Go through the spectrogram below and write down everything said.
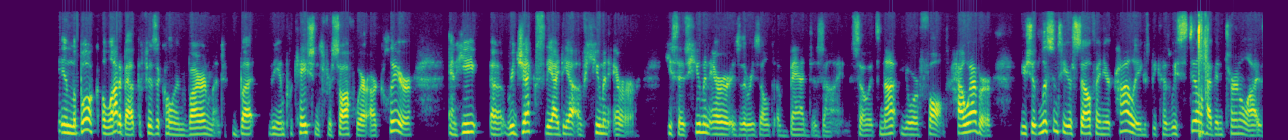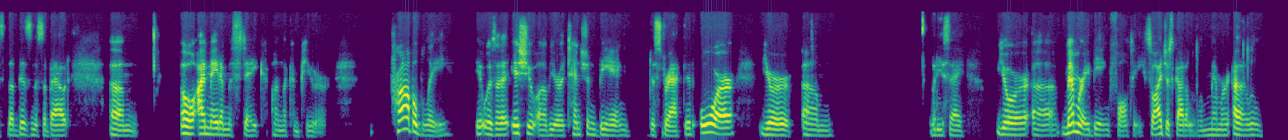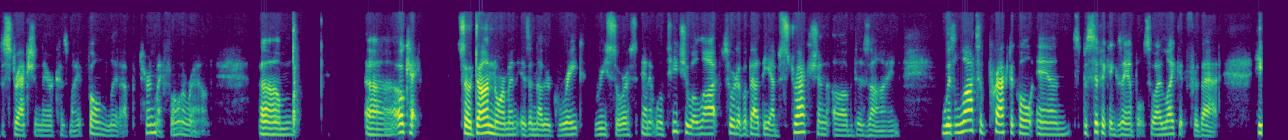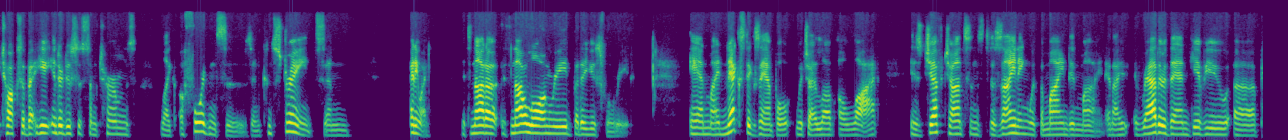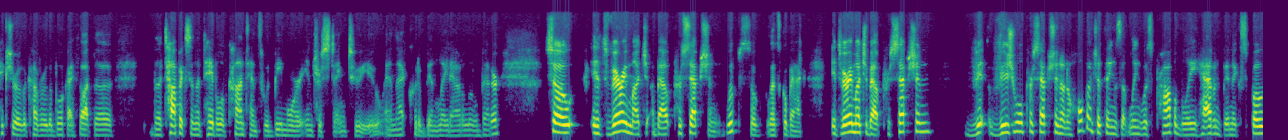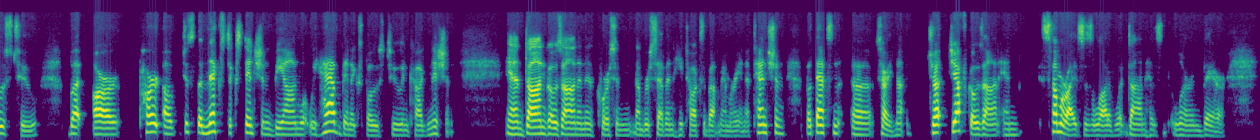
in the book a lot about the physical environment but the implications for software are clear and he uh, rejects the idea of human error he says human error is the result of bad design. So it's not your fault. However, you should listen to yourself and your colleagues because we still have internalized the business about, um, oh, I made a mistake on the computer. Probably it was an issue of your attention being distracted or your, um, what do you say, your uh, memory being faulty. So I just got a little memory, a little distraction there because my phone lit up. Turn my phone around. Um, uh, okay, so Don Norman is another great resource and it will teach you a lot sort of about the abstraction of design with lots of practical and specific examples. So I like it for that. He talks about, he introduces some terms like affordances and constraints and anyway, it's not a it's not a long read, but a useful read. And my next example, which I love a lot, is Jeff Johnson's Designing with the Mind in Mind. And I rather than give you a picture of the cover of the book, I thought the the topics in the table of contents would be more interesting to you, and that could have been laid out a little better. So it's very much about perception. Whoops, so let's go back. It's very much about perception, vi visual perception and a whole bunch of things that linguists probably haven't been exposed to, but are part of just the next extension beyond what we have been exposed to in cognition. And Don goes on, and of course, in number seven, he talks about memory and attention, but that's, uh, sorry, not Je Jeff goes on and summarizes a lot of what Don has learned there.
